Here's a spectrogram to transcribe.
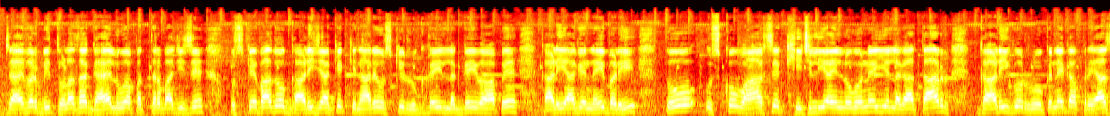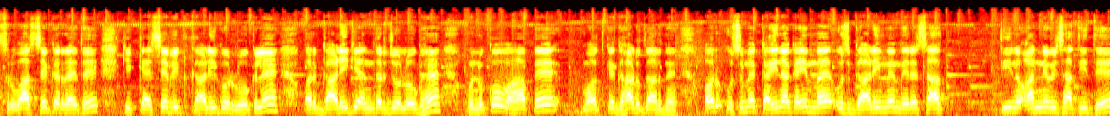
ड्राइवर भी थोड़ा सा घायल हुआ पत्थरबाजी से। उसके बाद वो गाड़ी जाके किनारे उसकी रुक गई, लग गई वहाँ पे। गाड़ी आगे नहीं बढ़ी तो उसको वहाँ से खींच लिया इन लोगों ने। ये लगातार गाड़ी को रोकने का प्रयास शुरुआत से कर रहे थे कि कैसे भी गाड़ी को रोक लें और गाड़ी के अंदर जो लोग हैं, उनको वहाँ पर मौत के घाट उतार दें। और उसमें कहीं ना कहीं मैं उस गाड़ी में मेरे साथ तीन अन्य भी साथी थे,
